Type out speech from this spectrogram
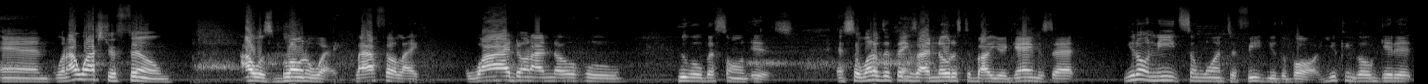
And when I watched your film, I was blown away. Like I felt like, why don't I know who Hugo Besson is? And so one of the things I noticed about your game is that you don't need someone to feed you the ball. You can go get it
